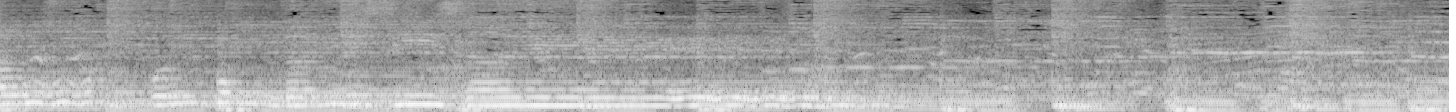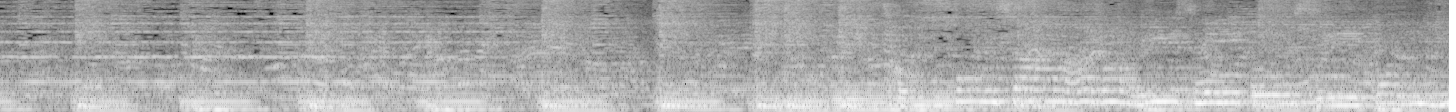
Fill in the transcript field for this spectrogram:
lâu với bóng lưỡi di dời thầm phong xa hy sinh tôi gì quanh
